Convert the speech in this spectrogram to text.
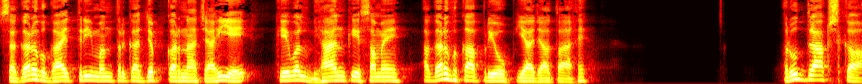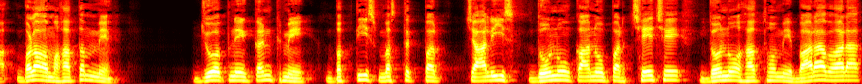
सगर्भ गायत्री मंत्र का जप करना चाहिए, केवल ध्यान के समय अगर्भ का प्रयोग किया जाता है। रुद्राक्ष का बड़ा महात्म्य, जो अपने कंठ में बत्तीस मस्तक पर चालीस दोनों कानों पर छह छह, दोनों हाथों में बारह बारह,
